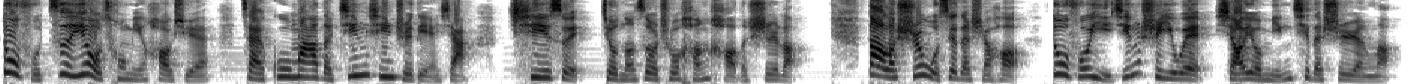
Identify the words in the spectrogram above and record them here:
杜甫自幼聪明好学，在姑妈的精心指点下，七岁就能做出很好的诗了。到了十五岁的时候，杜甫已经是一位小有名气的诗人了。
